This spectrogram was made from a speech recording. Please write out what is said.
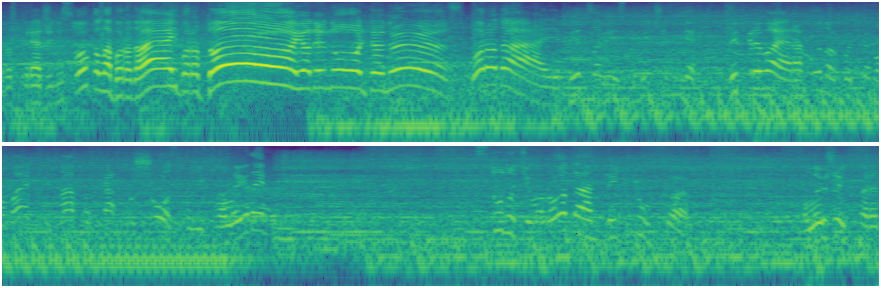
У розпорядженні Сокола. Бородай! Бородай! 1-0, Денис! Бородай! Під завісні Віченки відкриває рахунок у цьому матчі на початку шостої хвилини. Сунуті ворота Андрійчук лежить перед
